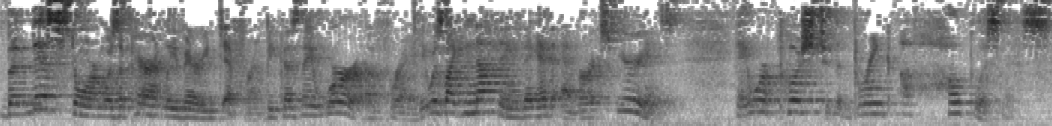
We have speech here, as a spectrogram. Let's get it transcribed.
But this storm was apparently very different because they were afraid. It was like nothing they had ever experienced. They were pushed to the brink of hopelessness.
